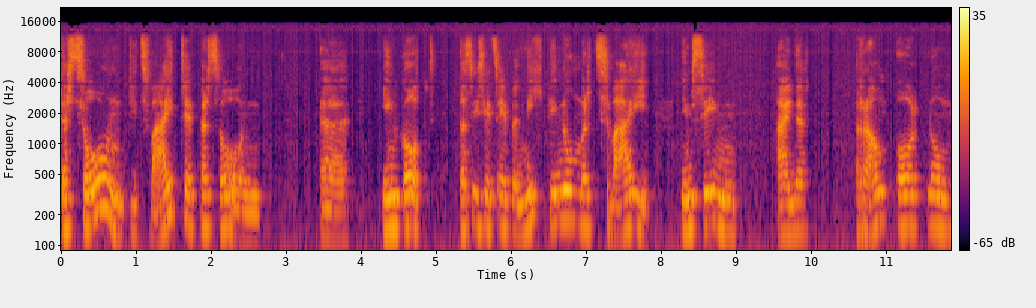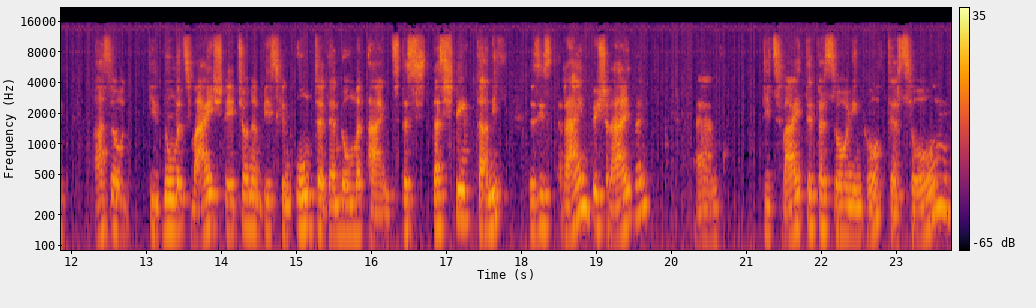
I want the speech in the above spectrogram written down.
der Sohn, die zweite Person äh, in Gott, das ist jetzt eben nicht die Nummer zwei im Sinn einer Rangordnung, also die Nummer zwei steht schon ein bisschen unter der Nummer eins. Das, das stimmt da nicht. Das ist rein beschreibend. Ähm, die zweite Person in Gott, der Sohn,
